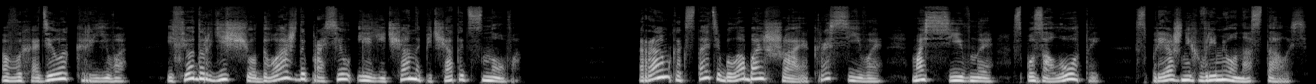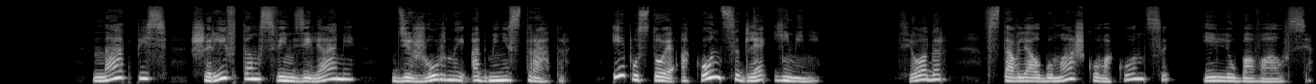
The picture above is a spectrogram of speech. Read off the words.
Выходило криво, и Федор еще дважды просил Ильича напечатать снова. Рамка, кстати, была большая, красивая, массивная, с позолотой, с прежних времен осталась. Надпись шрифтом с вензелями «Дежурный администратор» и пустое оконце для имени. Федор вставлял бумажку в оконце и любовался.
